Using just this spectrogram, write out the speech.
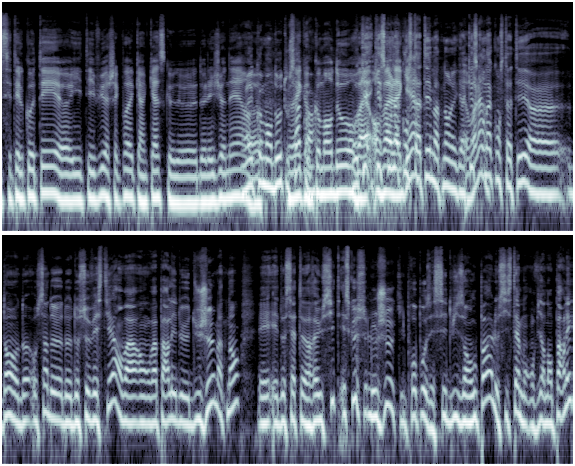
c'était le côté, euh, il était vu à chaque fois avec un casque de, de légionnaire, Ouais, euh, commando, tout ça. avec quoi. un commando. On Bon, va, qu'est- on Qu'est-ce va qu'on a guerre. constaté maintenant, les gars Euh, Qu'est-ce voilà. qu'on a constaté euh, dans, dans- au sein de, de- de ce vestiaire on va, on va parler de- du jeu maintenant et, et de cette euh, réussite. Est-ce que le jeu qu'il propose est séduisant ou pas? Le système, on vient d'en parler.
